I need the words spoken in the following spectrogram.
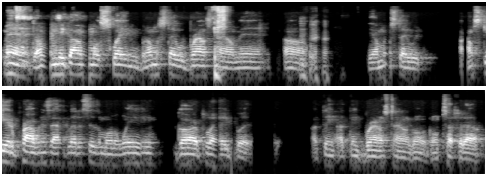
Man, Dominique almost swayed me, but I'm gonna stay with Brownstown, man. Um, yeah, I'm gonna stay with. I'm scared of Providence athleticism on the wing guard play, but I think I think Brownstown gonna gonna tough it out.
